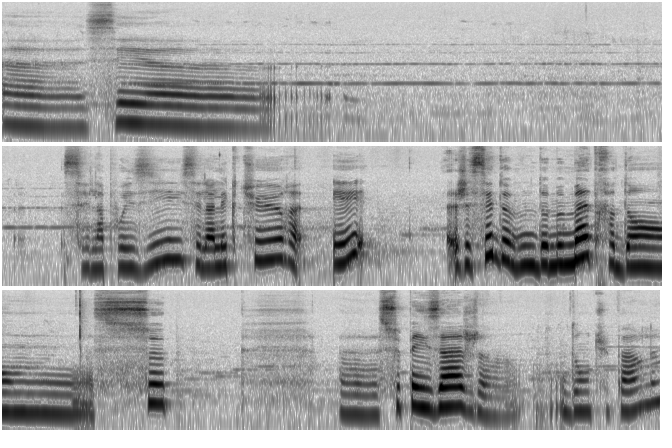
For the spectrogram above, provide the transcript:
euh, c'est c'est la poésie, c'est la lecture et j'essaie de, me mettre dans euh, ce paysage dont tu parles.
